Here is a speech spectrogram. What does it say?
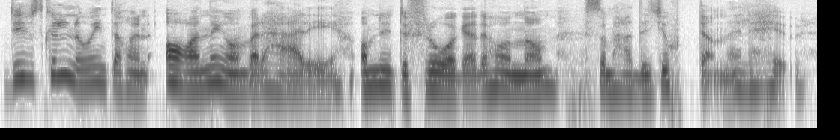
Du skulle nog inte ha en aning om vad det här är om du inte frågade honom som hade gjort den, eller hur?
